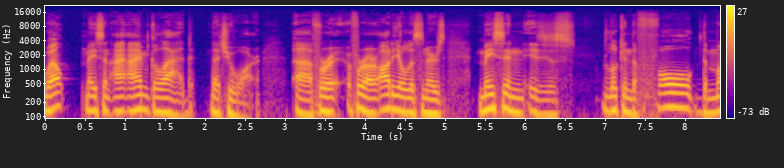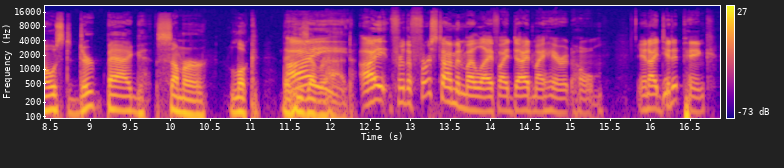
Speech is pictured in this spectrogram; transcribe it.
Well, Mason, I, I'm glad that you are. Uh, for for our audio listeners, Mason is just looking the full, the most dirtbag summer look that he's I, ever had. I for the first time in my life, I dyed my hair at home, and I did it pink.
